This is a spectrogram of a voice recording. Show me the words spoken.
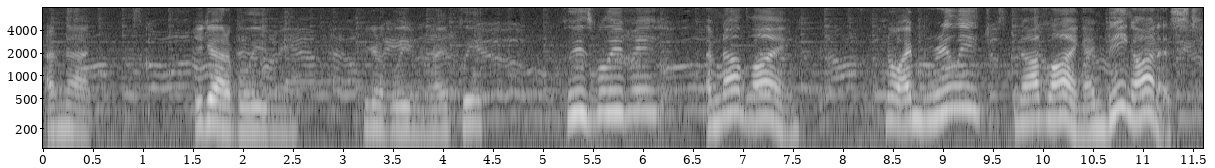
I'm not. You gotta believe me. You're gonna believe me, right? Please, please believe me. I'm not lying. No, I'm really not lying. I'm being honest.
